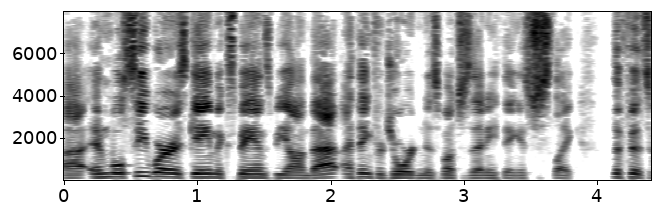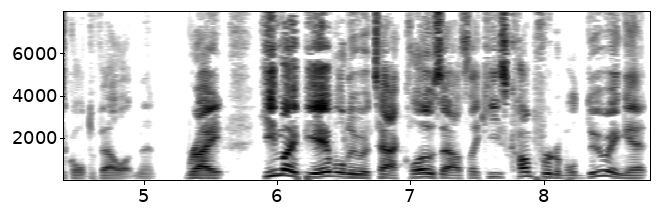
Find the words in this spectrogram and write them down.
Uh, and we'll see where his game expands beyond that. I think for Jordan, as much as anything, it's just like the physical development, right? He might be able to attack closeouts, like he's comfortable doing it,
